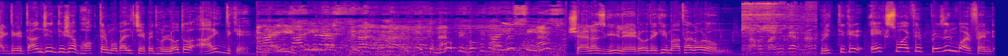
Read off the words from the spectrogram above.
একদিকে তানজিন তিশা ভক্তের মোবাইল চেপে ধরলো, তো আরেকদিকে দিকে। you গিল, এরও দেখি মাথা গরম। ঋত্বিকের এক্স ওয়াইফের প্রেজেন্ট বয়ফ্রেন্ড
